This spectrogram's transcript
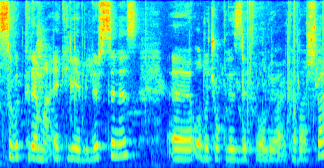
sıvı krema ekleyebilirsiniz. Ee, o da çok lezzetli oluyor arkadaşlar.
